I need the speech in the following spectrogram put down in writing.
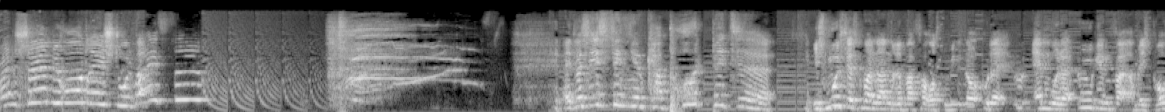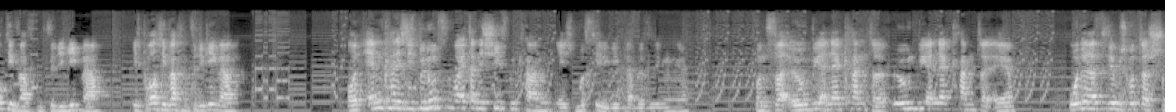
Mein schönen Bürodrehstuhl, weißt du? Ey, was ist denn hier kaputt, bitte? Ich muss jetzt mal eine andere Waffe ausprobieren. Oder M oder irgendwas. Aber ich brauche die Waffen für die Gegner. Ich brauche die Waffen für die Gegner. Und M kann ich nicht benutzen, weil ich da nicht schießen kann. Ich muss die Gegner besiegen hier. Und zwar irgendwie an der Kante. Irgendwie an der Kante, ey. Ohne dass sie mich runtersch...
